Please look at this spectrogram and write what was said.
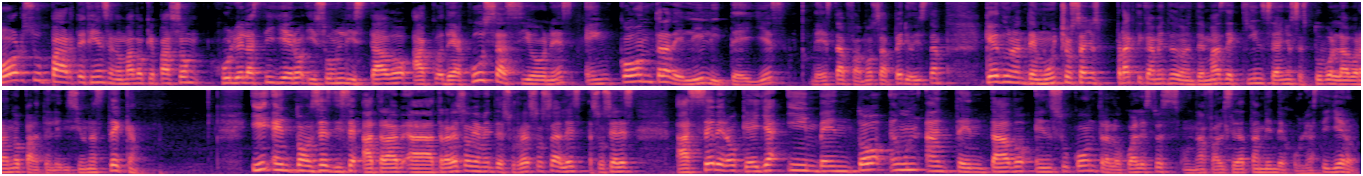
Por su parte, fíjense nomás lo que pasó. Julio el Astillero hizo un listado de acusaciones en contra de Lili Telles, de esta famosa periodista, que durante muchos años, prácticamente durante más de 15 años, estuvo laborando para Televisión Azteca. Y entonces dice, a, través obviamente de sus redes sociales, sociales, aseveró que ella inventó un atentado en su contra, lo cual esto es una falsedad también de Julio Astillero.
